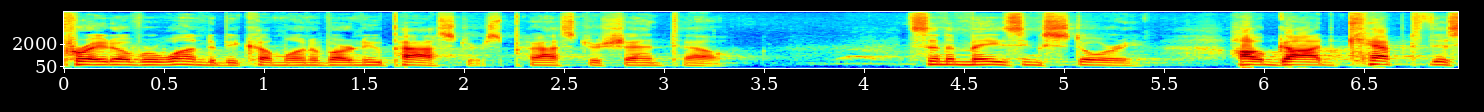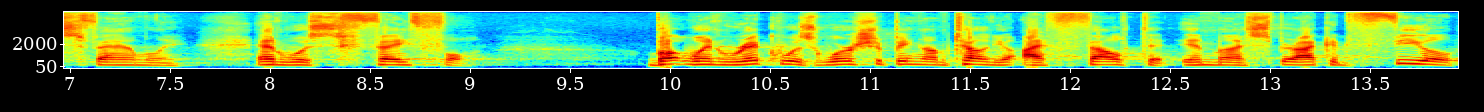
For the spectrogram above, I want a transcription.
prayed over one to become one of our new pastors, Pastor Chantel. It's an amazing story how God kept this family and was faithful. But when Rick was worshiping, I'm telling you, I felt it in my spirit. I could feel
